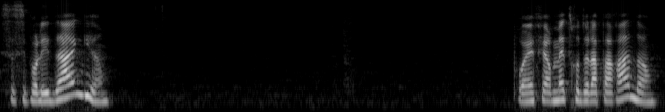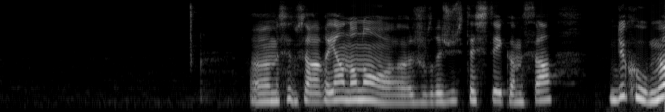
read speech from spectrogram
Ça, c'est pour les dagues. On pourrait faire maître de la parade. Euh, mais ça ne sert à rien. Non, non, euh, je voudrais juste tester comme ça. Du coup, me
